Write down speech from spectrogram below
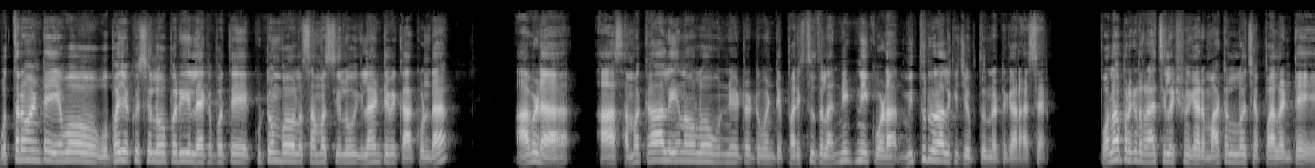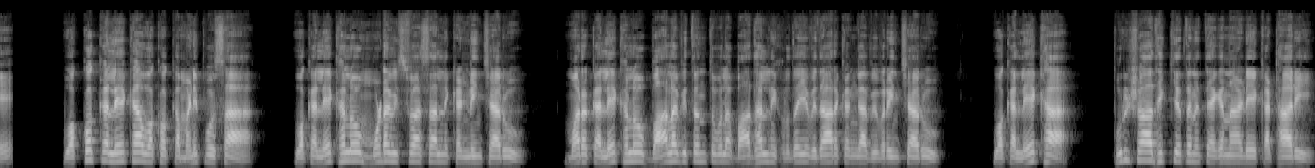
ఉత్తరం అంటే ఏవో ఉభయకుశలోపరి లేకపోతే కుటుంబాల సమస్యలు ఇలాంటివి కాకుండా ఆవిడ ఆ సమకాలీనంలో ఉండేటటువంటి పరిస్థితులన్నింటినీ కూడా మిత్రురాలికి చెబుతున్నట్టుగా రాశారు. పొలాప్రగడ రాచిలక్ష్మి గారి మాటల్లో చెప్పాలంటే ఒక్కొక్క లేఖ ఒక్కొక్క మణిపూస ఒక లేఖలో మూఢ విశ్వాసాల్ని ఖండించారు మరొక లేఖలో బాల వితంతువుల బాధల్ని హృదయ విదారకంగా వివరించారు ఒక లేఖ పురుషాధిక్యతను తెగనాడే కఠారి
